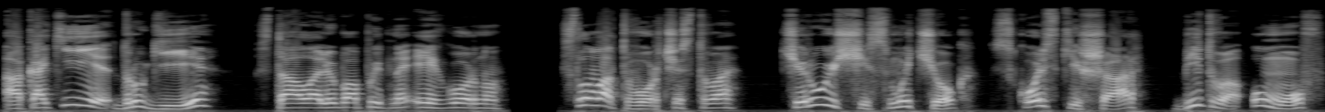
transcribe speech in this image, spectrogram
А какие другие? Стало любопытно Эйхгорну. Словотворчество, чарующий смычок, скользкий шар, битва умов,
